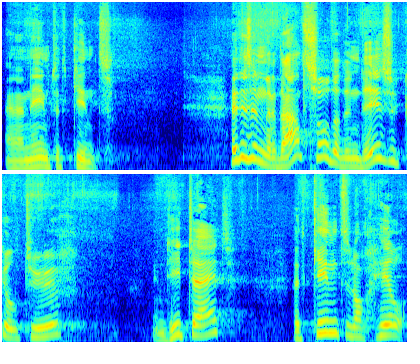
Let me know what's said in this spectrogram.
En hij neemt het kind. Het is inderdaad zo dat in deze cultuur, in die tijd, het kind nog heel,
